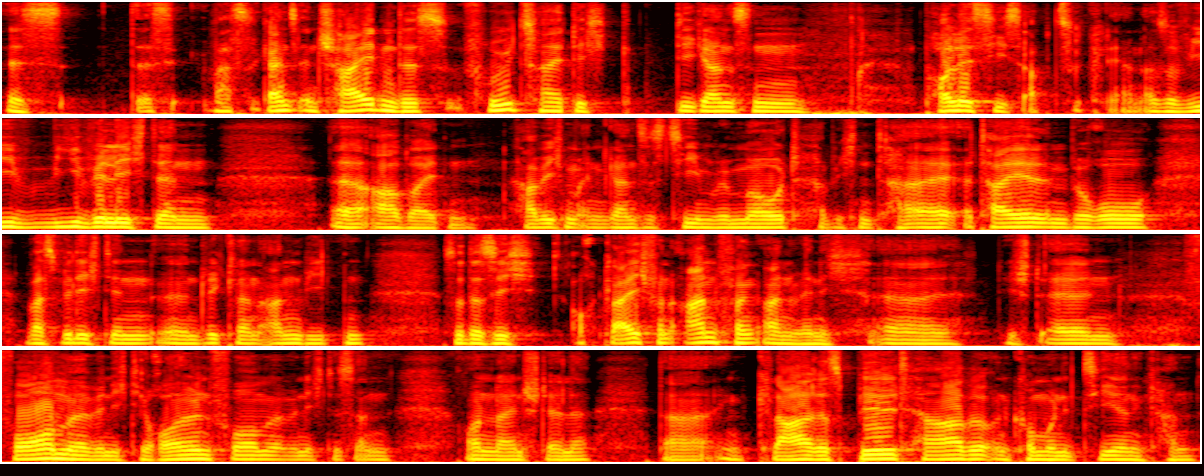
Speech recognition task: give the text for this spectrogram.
ist das was ganz Entscheidendes, frühzeitig die ganzen Policies abzuklären. Also wie, wie will ich denn äh, arbeiten? Habe ich mein ganzes Team remote? Habe ich einen Teil, Teil im Büro? Was will ich den äh, Entwicklern anbieten? So dass ich auch gleich von Anfang an, wenn ich äh, die Stellen forme, wenn ich die Rollen forme, wenn ich das an online stelle, da ein klares Bild habe und kommunizieren kann,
